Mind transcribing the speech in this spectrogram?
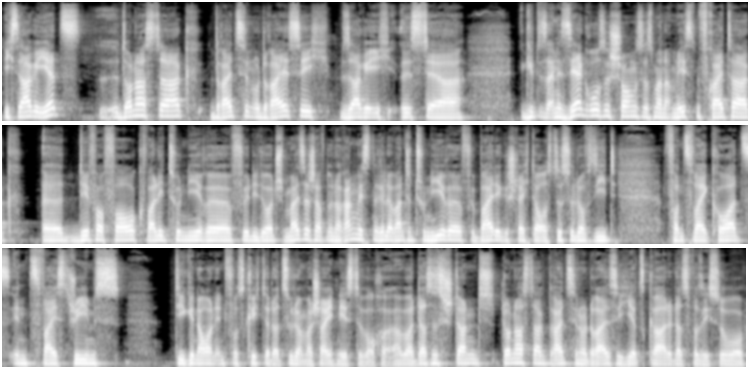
Ich sage jetzt, Donnerstag, 13.30 Uhr, sage ich, ist der, gibt es eine sehr große Chance, dass man am nächsten Freitag äh, DVV-Qualiturniere für die deutschen Meisterschaften oder ranglistenrelevante Turniere für beide Geschlechter aus Düsseldorf sieht, von zwei Chords in zwei Streams. Die genauen Infos kriegt er dazu dann wahrscheinlich nächste Woche. Aber das ist Stand Donnerstag 13.30 Uhr jetzt gerade das, was ich so,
